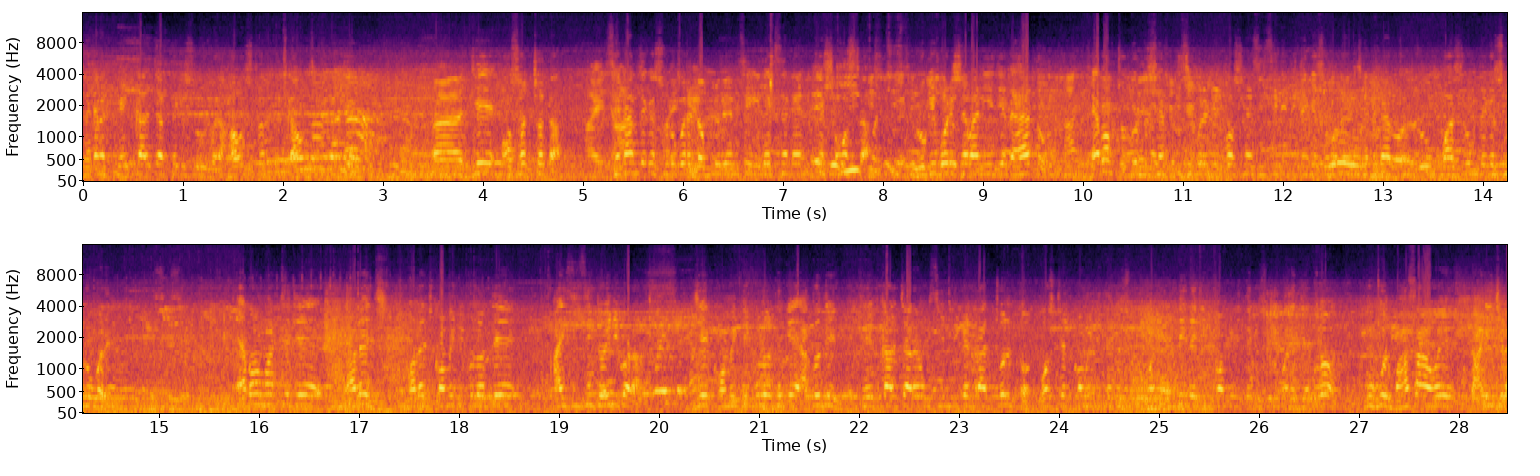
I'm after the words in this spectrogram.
সেখানে ফেড কালচার থেকে শুরু করে হাউস কাউন্সিলের যে অস্বচ্ছতা সেখান থেকে শুরু করে ডব্লিউএমসি ইলেকশনের যে সমস্যা রোগী পরিষেবা নিয়ে যে ব্যাহত এবং চতুর্থ সেফটি সিকিউরিটির প্রশ্নে সিসিটিভি থেকে শুরু করে রুম ওয়াশরুম থেকে শুরু করে। এবং হচ্ছে যে কলেজ কলেজ কমিটিগুলোতে আইসিসি তৈরি করা। যে কমিটিগুলো থেকে এতদিন ট্রেড কালচার এবং সিন্ডিকেট রাজ চলতো হোস্টেল কমিটি থেকে শুরু করে এন্টি রেজিং কমিটি থেকে শুরু করে যেগুলো কুকুর ভাষা হয়ে দাঁড়িয়েছিল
